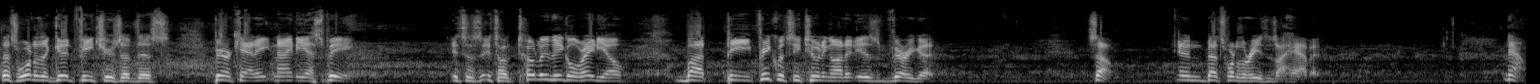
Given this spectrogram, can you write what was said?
That's one of the good features of this Bearcat 890 SB. It's a, it's a totally legal radio, but the frequency tuning on it is very good. So, and that's one of the reasons I have it. Now,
